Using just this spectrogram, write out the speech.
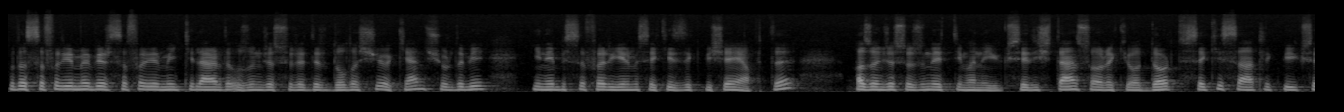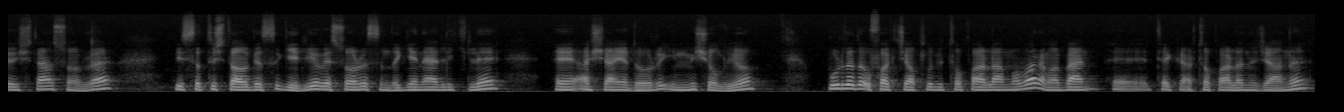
Bu da 0.21, 0.22'lerde uzunca süredir dolaşıyorken şurada bir yine bir 0.28'lik bir şey yaptı. Az önce sözünü ettiğim hani yükselişten sonraki o 4-8 saatlik bir yükselişten sonra bir satış dalgası geliyor ve sonrasında genellikle e, aşağıya doğru inmiş oluyor. Burada da ufak çaplı bir toparlanma var ama ben e, tekrar toparlanacağını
